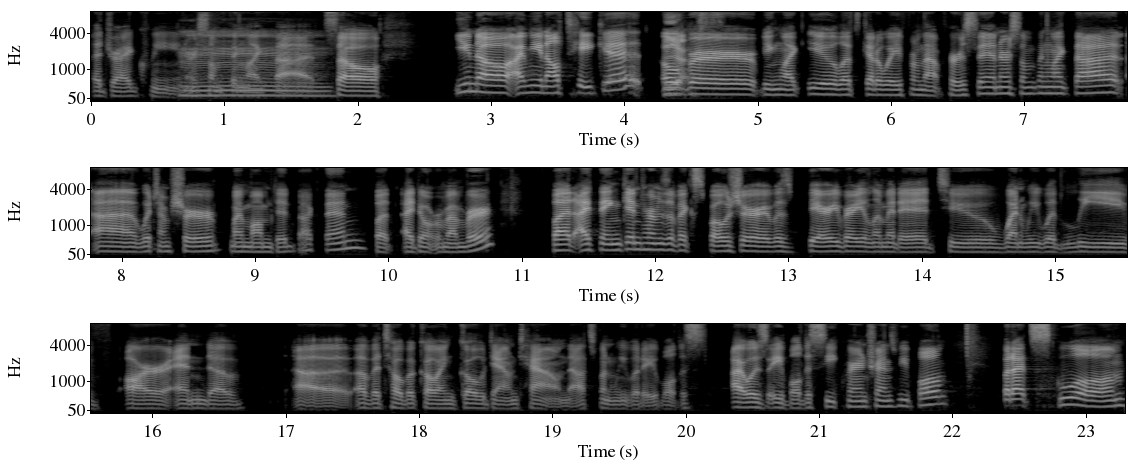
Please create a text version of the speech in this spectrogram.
a drag queen or something like that. Mm. So, you know, I mean, I'll take it Yes. over being like, ew, let's get away from that person or something like that, uh, which I'm sure my mom did back then, but I don't remember. But I think in terms of exposure, it was very, very limited to when we would leave our end of uh, of Etobicoke and go downtown. That's when we would able to. I was able to see queer and trans people, but at school,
